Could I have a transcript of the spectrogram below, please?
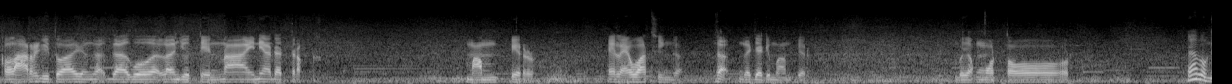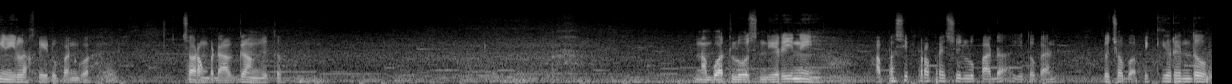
kelar gitu aja nggak gak gue lanjutin. Nah ini ada truk mampir. Eh lewat sih nggak nggak nggak jadi mampir. Banyak motor. Ya beginilah kehidupan gue seorang pedagang gitu. Nah buat lu sendiri nih apa sih profesi lu pada gitu kan? Lu coba pikirin tuh.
